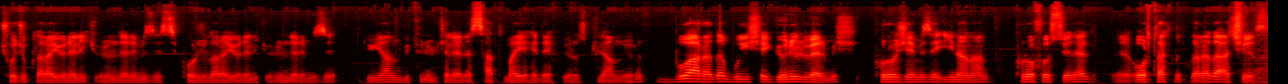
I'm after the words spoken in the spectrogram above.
çocuklara yönelik ürünlerimizi, sporculara yönelik ürünlerimizi dünyanın bütün ülkelerine satmayı hedefliyoruz, planlıyoruz. Bu arada bu işe gönül vermiş, projemize inanan, profesyonel e, ortaklıklara da açığız.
